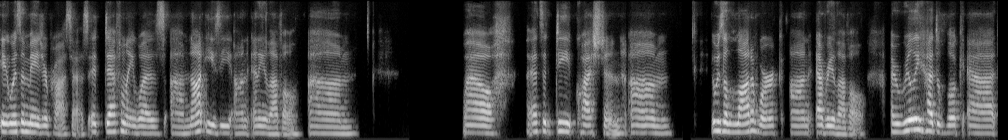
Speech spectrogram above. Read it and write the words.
it was a major process. It definitely was um, not easy on any level. Um, wow, that's a deep question. Um, it was a lot of work on every level. I really had to look at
